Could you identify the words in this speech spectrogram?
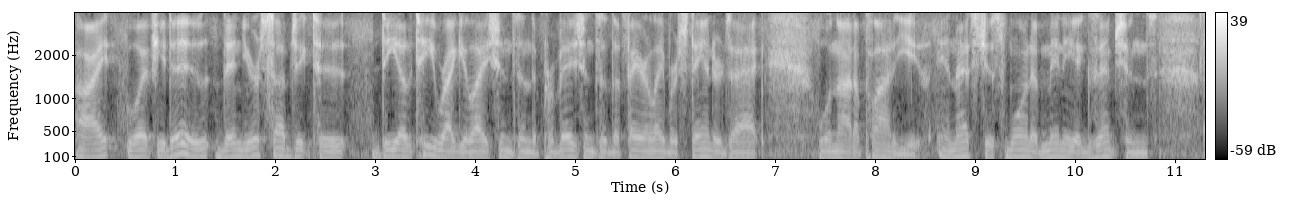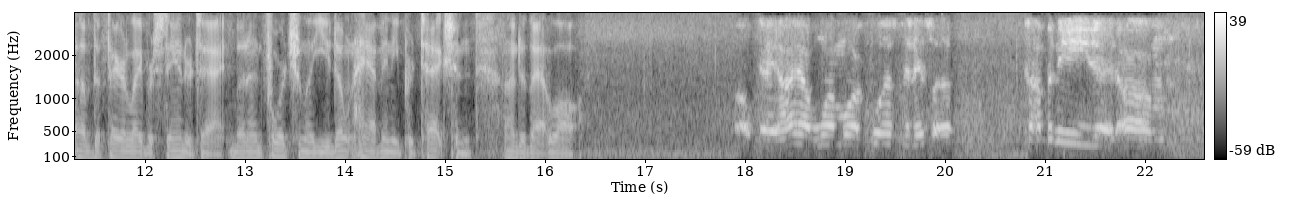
All right. Well, if you do, then you're subject to DOT regulations and the provisions of the Fair Labor Standards Act will not apply to you. And that's just one of many exemptions of the Fair Labor Standards Act. But unfortunately, you don't have any protection under that law. Okay, I have one more question. It's a company that um,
